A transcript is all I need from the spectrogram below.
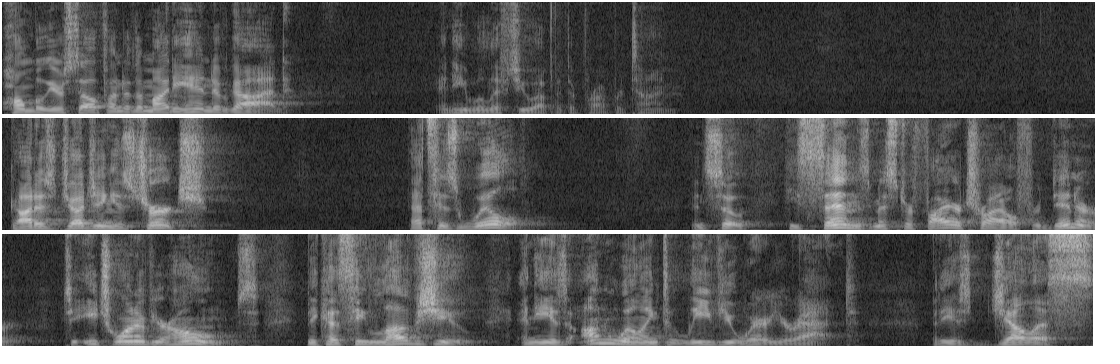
humble yourself under the mighty hand of God, and he will lift you up at the proper time. God is judging his church. That's his will. And so he sends Mr. Fire Trial for dinner to each one of your homes because he loves you and he is unwilling to leave you where you're at but he is jealous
